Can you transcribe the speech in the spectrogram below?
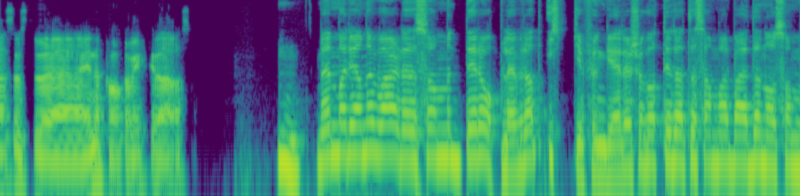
jeg syns du er inne på noe viktig der. altså. Mm. Men Marianne, hva er det som dere opplever at ikke fungerer så godt i dette samarbeidet, nå som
